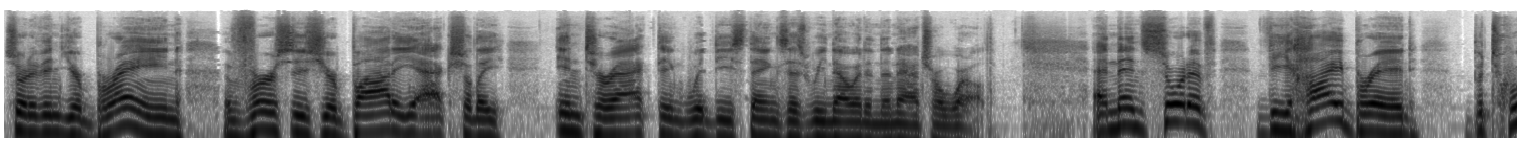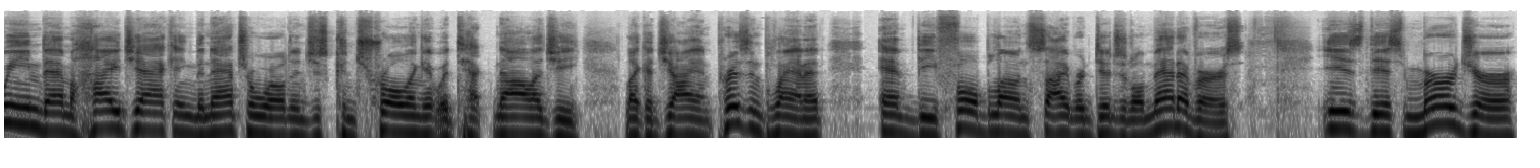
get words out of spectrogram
sort of in your brain versus your body actually interacting with these things as we know it in the natural world. And then, sort of, the hybrid between them hijacking the natural world and just controlling it with technology like a giant prison planet and the full blown cyber digital metaverse is this merger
